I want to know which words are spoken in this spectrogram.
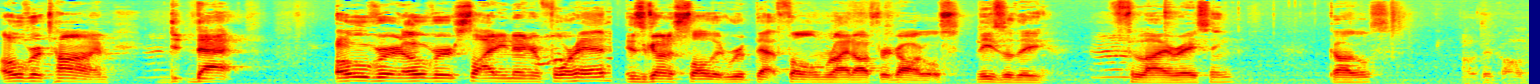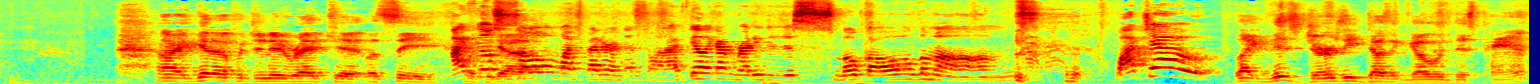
over time, that over and over sliding down your forehead is gonna slowly rip that foam right off your goggles. These are the fly racing goggles. Oh, what they're called. All right, get up with your new red kit. Let's see. I feel so much better in this one. I feel like I'm ready to just smoke all the moms. Watch out! Like this jersey doesn't go with this pant.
